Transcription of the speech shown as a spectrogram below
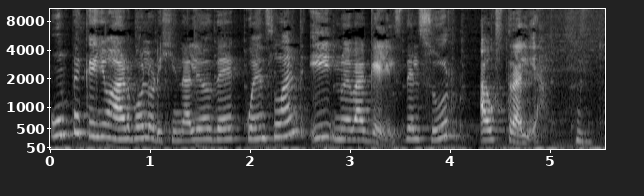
un pequeño árbol originario de Queensland y Nueva Gales del sur, Australia.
